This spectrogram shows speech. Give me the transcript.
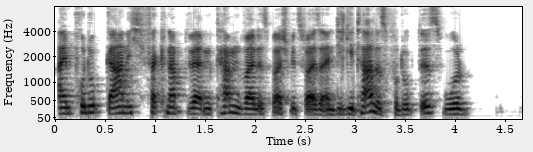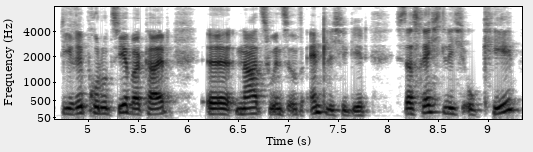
ein Produkt gar nicht verknappt werden kann, weil es beispielsweise ein digitales Produkt ist, wo die Reproduzierbarkeit äh, nahezu ins Unendliche geht. Ist das rechtlich okay,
